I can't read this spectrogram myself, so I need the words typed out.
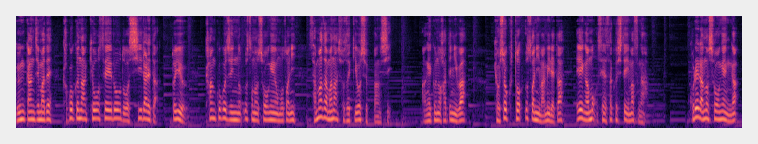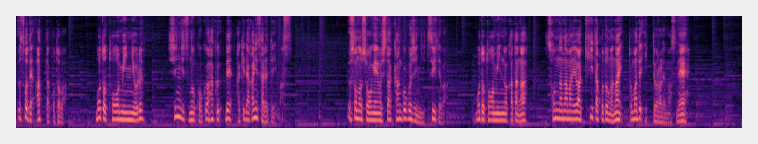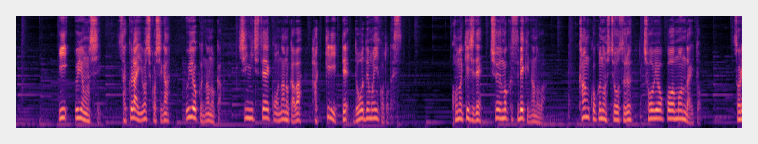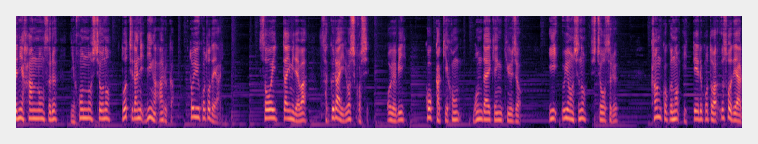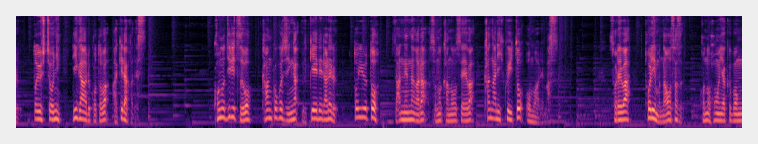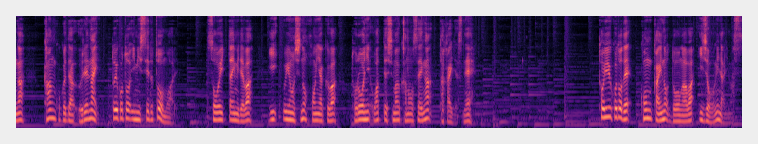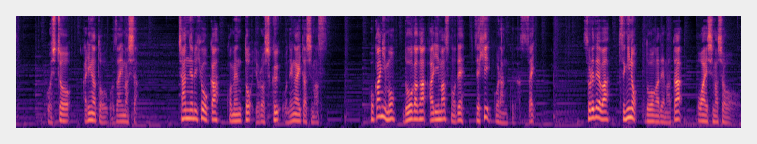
う。軍艦島で過酷な強制労働を強いられたという韓国人の嘘の証言をもとに様々な書籍を出版し、挙句の果てには、虚飾と嘘にまみれた映画も制作していますが、これらの証言が嘘であったことは、元島民による真実の告白で明らかにされています。嘘の証言をした韓国人については、元島民の方が、そんな名前は聞いたことがないとまで言っておられますね。イ・ウヨン氏、桜井よし子氏が右翼なのか、親日成功なのかははっきり言ってどうでもいいことです。この記事で注目すべきなのは、韓国の主張する徴用工問題と、それに反論する日本の主張のどちらに利があるかということであり、そういった意味では桜井よし子氏及び国家基本問題研究所イ・ウヨン氏の主張する韓国の言っていることは嘘であるという主張に利があることは明らかです。この事実を韓国人が受け入れられるというと、残念ながらその可能性はかなり低いと思われます。それは取りも直さず、この翻訳本が韓国では売れないということを意味していると思われ、そういった意味では、イ・ウヨン氏の翻訳は徒労に終わってしまう可能性が高いですね。ということで、今回の動画は以上になります。ご視聴ありがとうございました。チャンネル評価、コメントよろしくお願いいたします。他にも動画がありますので、ぜひご覧ください。それでは次の動画でまたお会いしましょう。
